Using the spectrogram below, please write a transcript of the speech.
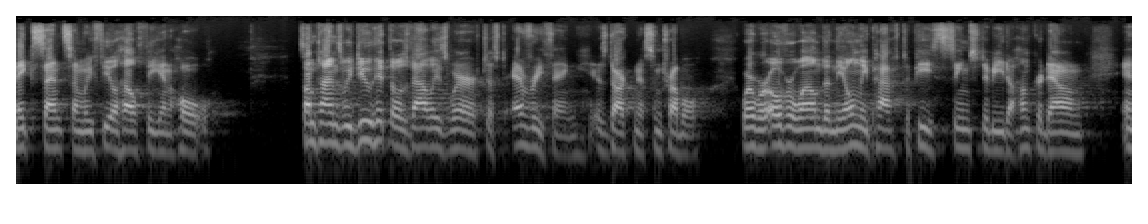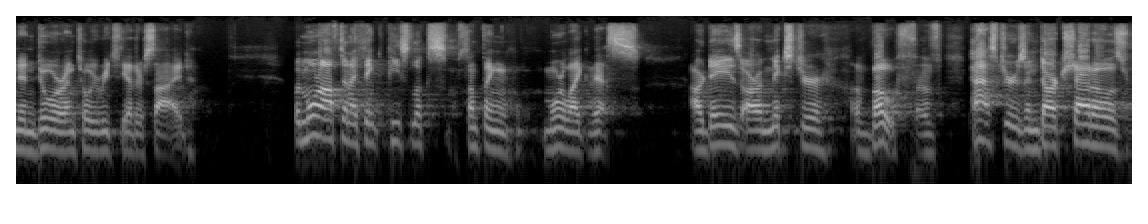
makes sense and we feel healthy and whole. Sometimes we do hit those valleys where just everything is darkness and trouble, where we're overwhelmed and the only path to peace seems to be to hunker down and endure until we reach the other side. But more often, I think peace looks something more like this. Our days are a mixture of both, of pastures and dark shadows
